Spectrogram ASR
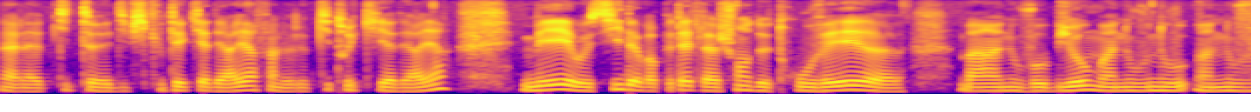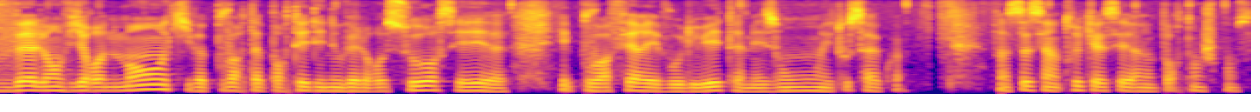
la, petite euh, difficulté qu'il y a derrière, enfin, le, petit truc qu'il y a derrière, mais aussi d'avoir peut-être la chance de trouver euh, bah, un nouveau biome, un, nou- nou- un nouvel environnement qui va pouvoir t'apporter des nouvelles ressources et, et pouvoir faire évoluer ta maison et tout ça. Quoi. Enfin, ça, c'est un truc assez important, je pense.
